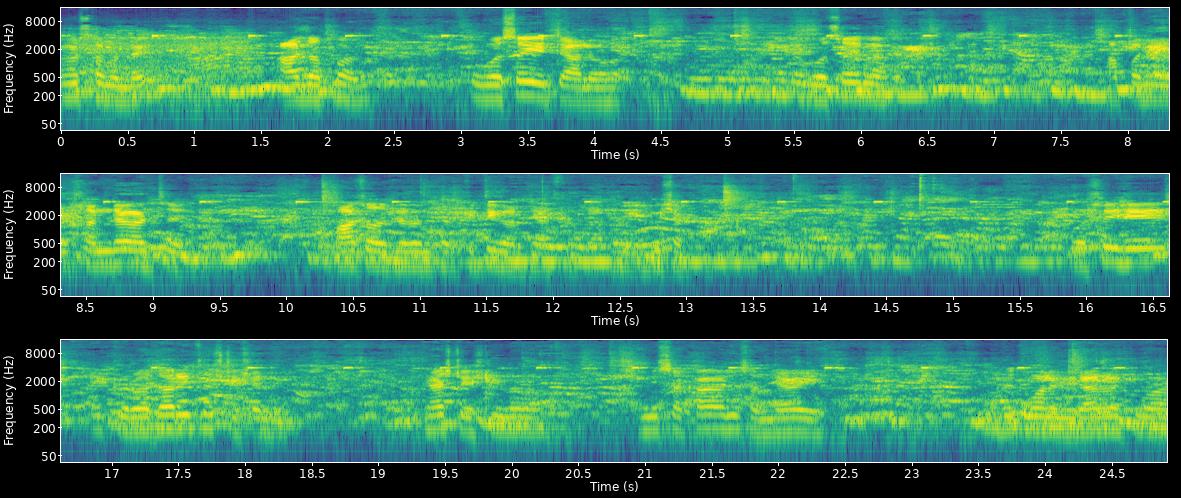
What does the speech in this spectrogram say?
नमस्कार मंडळी. आज आपण वसई येथे आलो आहोत. वसईला आपण संध्याकाळचे पाच वाजल्यानंतर किती गर्दी असते ते आपण बघू शकतो. वसई हे एक रहदारीचं स्टेशन आहे. या स्टेशनला मी सकाळ आणि संध्याकाळी म्हणजे तुम्हाला विरारला किंवा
